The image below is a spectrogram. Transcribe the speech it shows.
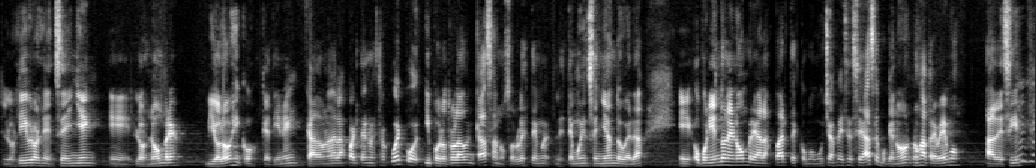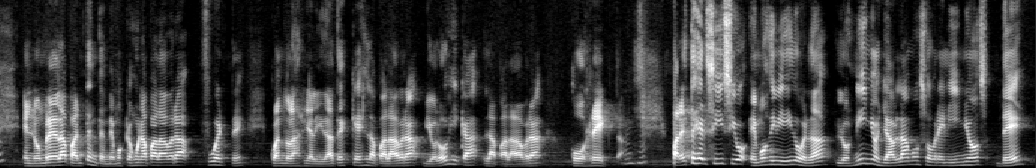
los libros le enseñen eh, los nombres biológicos que tienen cada una de las partes de nuestro cuerpo y por otro lado en casa nosotros le estemos, le estemos enseñando, ¿verdad? Eh, o poniéndole nombre a las partes como muchas veces se hace porque no nos atrevemos a decir el nombre de la parte, entendemos que es una palabra fuerte cuando la realidad es que es la palabra biológica, la palabra correcta. Para este ejercicio hemos dividido, ¿verdad? Los niños, ya hablamos sobre niños de,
